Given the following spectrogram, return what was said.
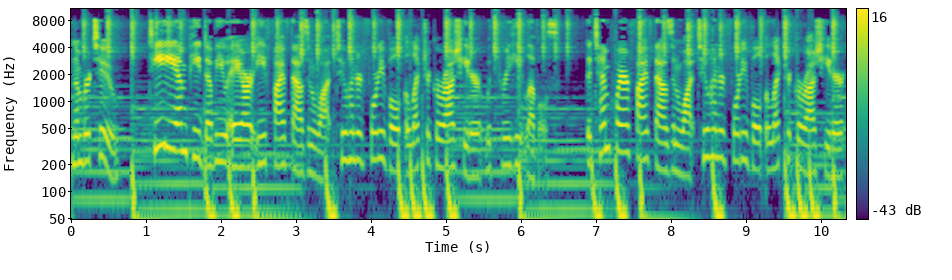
Number 2. TEMPWARE 5000 watt 240 volt electric garage heater with three heat levels. The Tempware 5000 watt 240 volt electric garage heater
